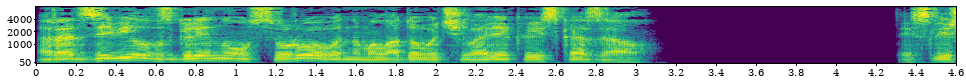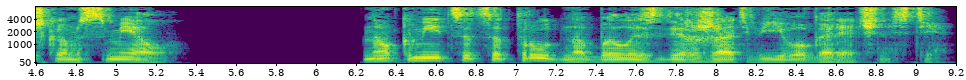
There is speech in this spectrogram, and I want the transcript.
Радзивилл взглянул сурово на молодого человека и сказал, «Ты слишком смел». Но Кмитцица трудно было сдержать в его горячности.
